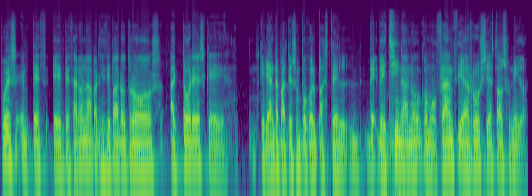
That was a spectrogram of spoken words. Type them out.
pues empe- empezaron a participar otros actores que querían repartirse un poco el pastel de, de China, ¿no? Como Francia, Rusia, Estados Unidos.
